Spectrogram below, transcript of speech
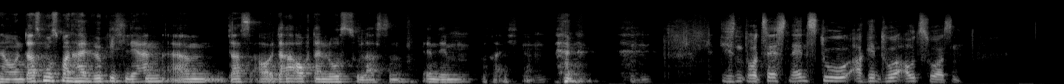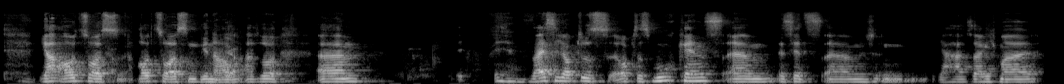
Genau, und das muss man halt wirklich lernen, ähm, das da auch dann loszulassen in dem Bereich. Ja. Diesen Prozess nennst du Agentur outsourcen. Ja, outsourcen, outsourcen genau. Ja. Also ähm, ich weiß nicht, ob du ob das Buch kennst, ähm, ist jetzt, ähm, ja, sage ich mal,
